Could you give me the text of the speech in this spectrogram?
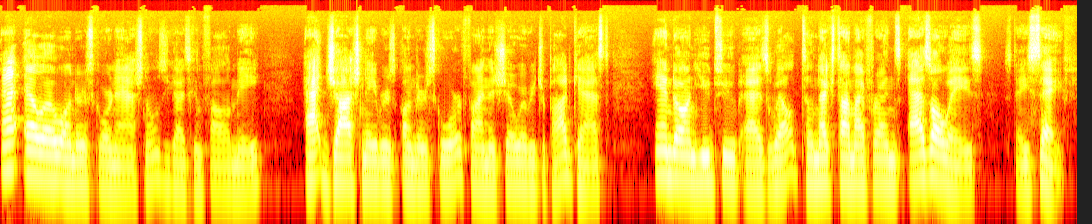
at LO underscore nationals. You guys can follow me at Josh Neighbors underscore. Find the show wherever you your podcast and on YouTube as well. Till next time, my friends, as always, stay safe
